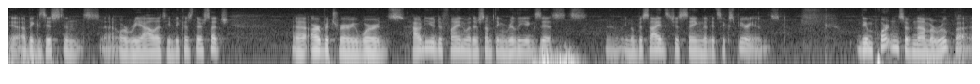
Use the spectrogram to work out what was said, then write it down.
of existence uh, or reality because they're such uh, arbitrary words. How do you define whether something really exists? Uh, you know, besides just saying that it's experienced. The importance of namarupa,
